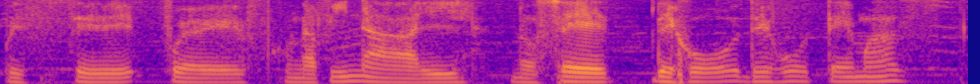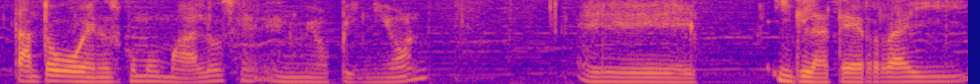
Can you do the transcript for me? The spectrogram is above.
pues eh, fue, una final, no sé, dejó, dejó temas tanto buenos como malos en, mi opinión. Eh, Inglaterra y,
